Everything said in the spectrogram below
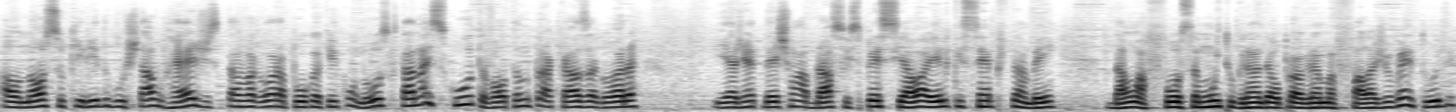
ao nosso querido Gustavo Regis, que estava agora há pouco aqui conosco, está na escuta, voltando para casa agora. E a gente deixa um abraço especial a ele, que sempre também dá uma força muito grande ao programa Fala Juventude.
